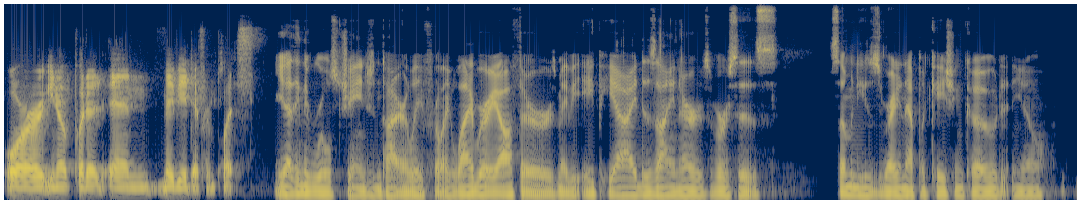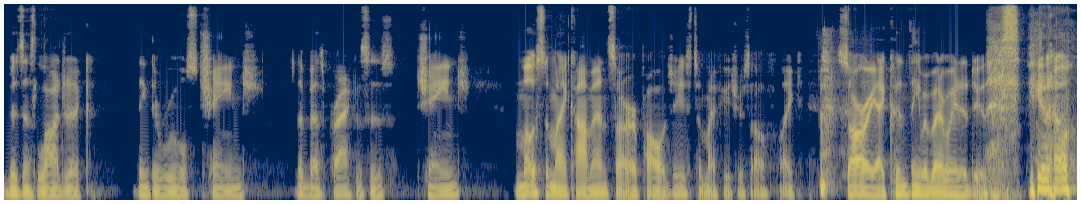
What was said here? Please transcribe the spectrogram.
or you know put it in maybe a different place. Yeah, I think the rules changed entirely for like library authors, maybe API designers versus somebody who's writing application code. You know, business logic. I think the rules change, the best practices change most of my comments are apologies to my future self. Like, sorry, I couldn't think of a better way to do this, you know?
